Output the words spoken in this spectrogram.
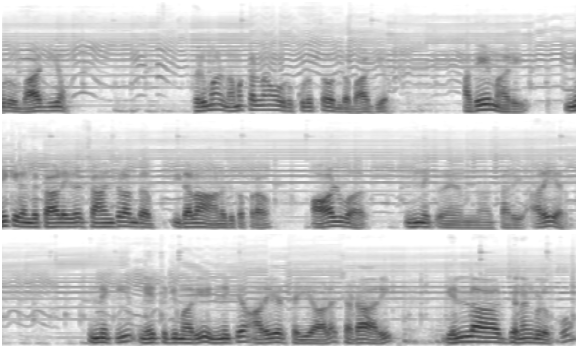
ஒரு பாக்கியம். பெருமாள் நமக்கெல்லாம் ஒரு கொடுத்த அந்த பாக்கியம். அதே மாதிரி இன்றைக்கி அந்த காலையில் சாயந்தரம் அந்த இதெல்லாம் ஆனதுக்கப்புறம் ஆழ்வார் இன்னைக்கு சாரி அரையர். இன்றைக்கி நேற்றுக்கு மாதிரியே இன்றைக்கும் அரையர் கையால் சடாரி எல்லா ஜனங்களுக்கும்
